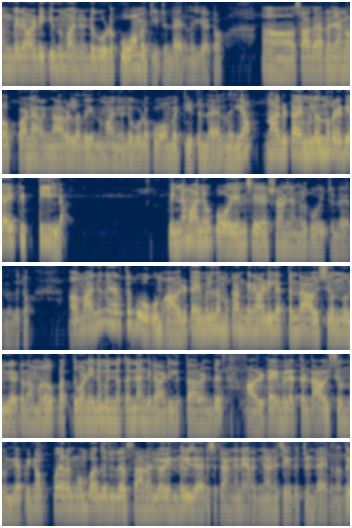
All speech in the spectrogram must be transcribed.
അംഗനവാടിക്ക് ഇന്ന് മനുവിന്റെ കൂടെ പോകാൻ പറ്റിയിട്ടുണ്ടായിരുന്നില്ല കേട്ടോ. സാധാരണ ഞങ്ങൾ ഒപ്പാണ് ഇറങ്ങാറുള്ളത്. ഇന്ന് മനുവിന്റെ കൂടെ പോകാൻ പറ്റിയിട്ടുണ്ടായിരുന്നില്ല. ആ ഒരു ടൈമിൽ ഒന്നും റെഡിയായി കിട്ടിയില്ല. പിന്നെ മനു പോയതിന് ശേഷമാണ് ഞങ്ങൾ പോയിട്ടുണ്ടായിരുന്നത് കേട്ടോ മനു നേരത്തെ പോകും. ആ ഒരു ടൈമിൽ നമുക്ക് അംഗനവാടിയിൽ എത്തേണ്ട ആവശ്യമൊന്നുമില്ല കേട്ടോ നമ്മൾ പത്ത് മണീന് മുന്നേ തന്നെ അംഗനവാടിയിൽ എത്താറുണ്ട്. ആ ഒരു ടൈമിൽ എത്തേണ്ട ആവശ്യമൊന്നുമില്ല. പിന്നെ ഒപ്പം ഇറങ്ങുമ്പോൾ അതൊരു രസമാണല്ലോ എന്ന് വിചാരിച്ചിട്ട് അങ്ങനെ ഇറങ്ങുകയാണ് ചെയ്തിട്ടുണ്ടായിരുന്നത്.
